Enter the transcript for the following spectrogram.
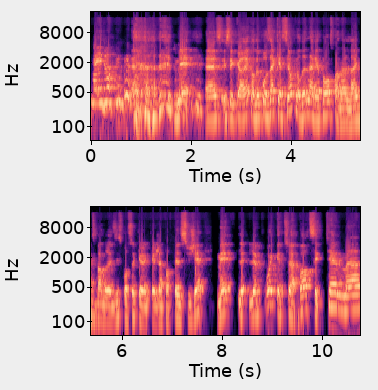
mais, mais euh, c'est correct. On a posé la question puis on donne la réponse pendant le live du vendredi. C'est pour ça que, que j'apportais le sujet. Mais le, point que tu apportes, c'est tellement,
